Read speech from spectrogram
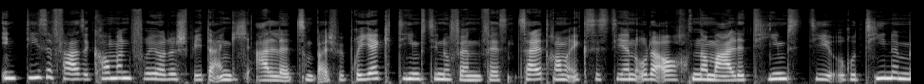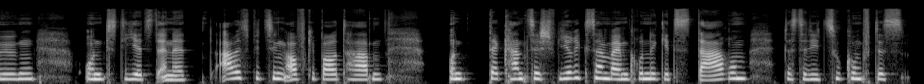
In diese Phase kommen früher oder später eigentlich alle, zum Beispiel Projektteams, die nur für einen festen Zeitraum existieren oder auch normale Teams, die Routine mögen und die jetzt eine Arbeitsbeziehung aufgebaut haben der kann sehr schwierig sein, weil im Grunde geht es darum, dass da die Zukunft des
